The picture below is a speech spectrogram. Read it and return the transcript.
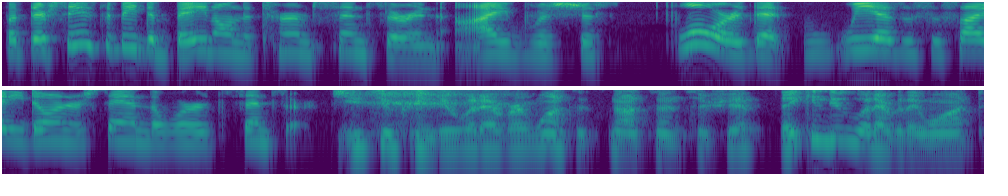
But there seems to be debate on the term censor, and I was just floored that we as a society don't understand the word censor. YouTube can do whatever it wants. It's not censorship. They can do whatever they want,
